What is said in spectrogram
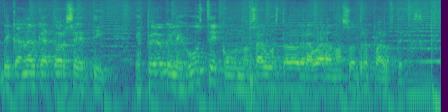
de Canal 14 de TIC. Espero que les guste como nos ha gustado grabar a nosotros para ustedes.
